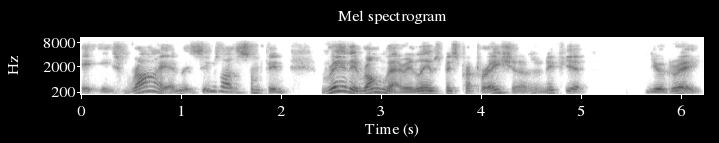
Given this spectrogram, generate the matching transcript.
it, it's right, and it seems like there's something really wrong there in Liam Smith's preparation. I don't know if you you agree.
